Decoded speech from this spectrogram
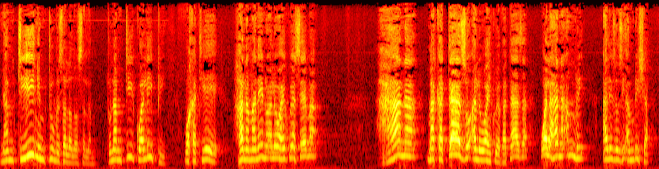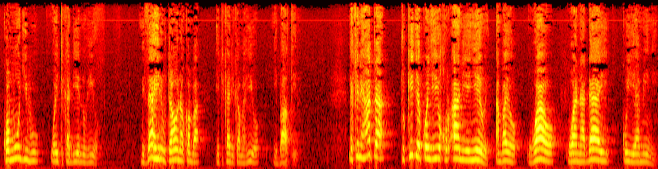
na mtiini mtume sala salam tunamtii kwa lipi wakati yeye hana maneno aliyowahi kuyasema hana makatazo aliyowahi kuyakataza wala hana amri alizoziamrisha kwa mujibu wa itikadi yenu hiyo. Ni dhahiri utaona kwamba itikadi kama hiyo ni batil. Lakini hata tukija kwenye hiyo qurani yenyewe ambayo wao wanadai kuiamini.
